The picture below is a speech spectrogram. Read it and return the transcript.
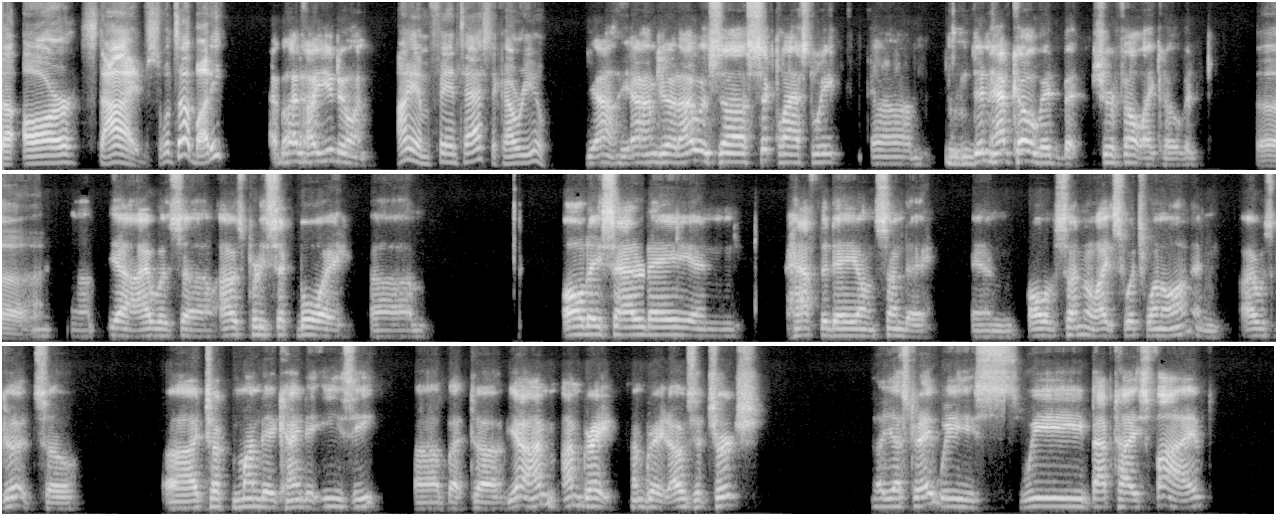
uh, R. Stives. What's up, buddy? Hi, bud. How you doing? I am fantastic. How are you? Yeah, yeah, I'm good. I was uh, sick last week. Um, didn't have COVID, but sure felt like COVID. Uh, Uh, yeah, I was uh, I was pretty sick boy. Um, all day Saturday and half the day on Sunday, and all of a sudden the light switch went on, and I was good. So uh, I took Monday kind of easy, uh, but uh, yeah, I'm I'm great. I'm great. I was at church uh, yesterday. We we baptized five,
